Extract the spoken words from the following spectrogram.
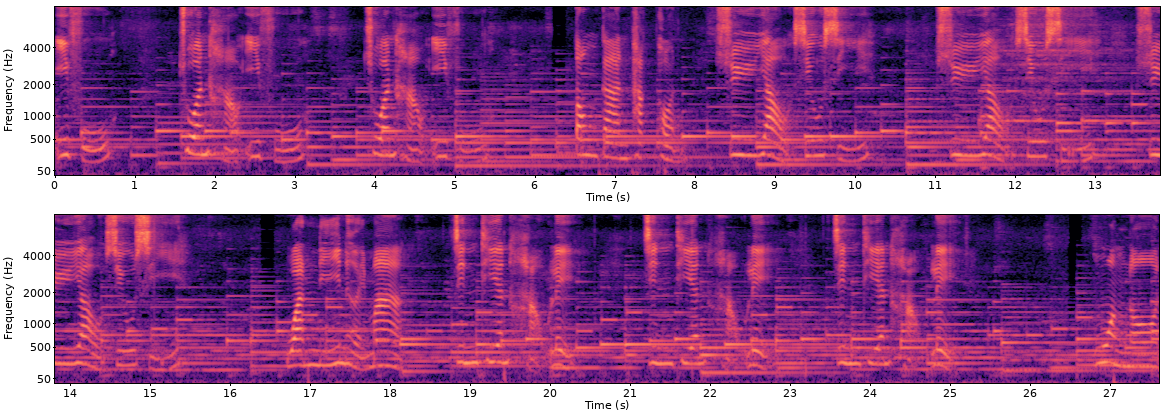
衣服穿好衣服 穿好衣服ต้องการพักผ่อน需要休息需要休息需要休息วันนี้เหนื่อยมาก今天好累今天好累今天好累ง่วงนอน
